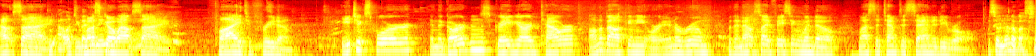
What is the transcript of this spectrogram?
Outside. Alex you must go outside. Fly to freedom. Each explorer in the gardens, graveyard, tower, on the balcony, or in a room with an outside facing window must attempt a sanity roll. So none of us.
